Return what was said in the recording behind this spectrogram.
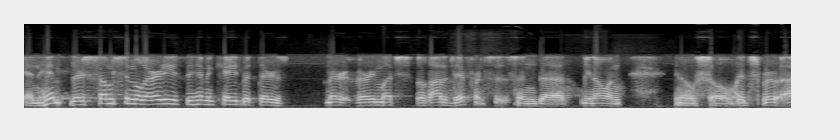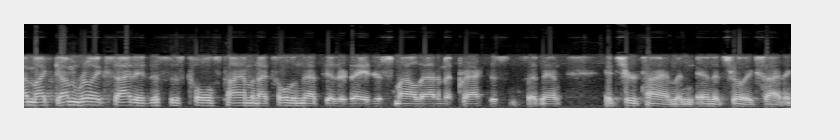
and him. There's some similarities to him and Cade, but there's very much a lot of differences, and uh, you know, and you know, so it's I'm like I'm really excited. This is Cole's time, and I told him that the other day. Just smiled at him at practice and said, "Man, it's your time, and, and it's really exciting.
